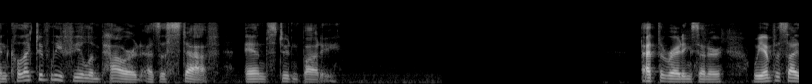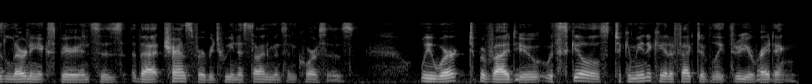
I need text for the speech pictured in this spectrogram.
and collectively feel empowered as a staff and student body. At the Writing Center, we emphasize learning experiences that transfer between assignments and courses. We work to provide you with skills to communicate effectively through your writing.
